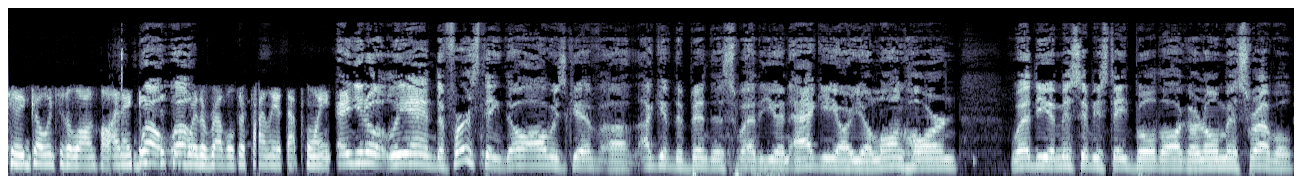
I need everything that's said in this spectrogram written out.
to go into the long haul. And I think well, this well, is where the rebels are finally at that point. And you know, Leanne, the first thing they'll always give, uh, I give the business whether you're an Aggie or you're a Longhorn, whether you're a Mississippi State Bulldog or an Ole Miss Rebel.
